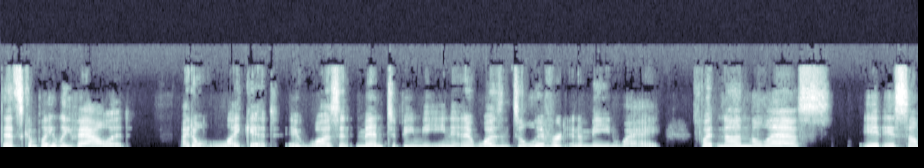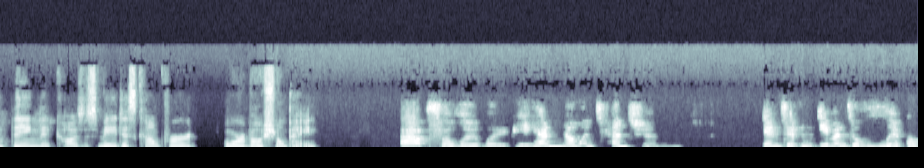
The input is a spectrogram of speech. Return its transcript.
that's completely valid. I don't like it. It wasn't meant to be mean and it wasn't delivered in a mean way. But nonetheless, it is something that causes me discomfort or emotional pain. Absolutely. He had no intention and didn't even deliver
